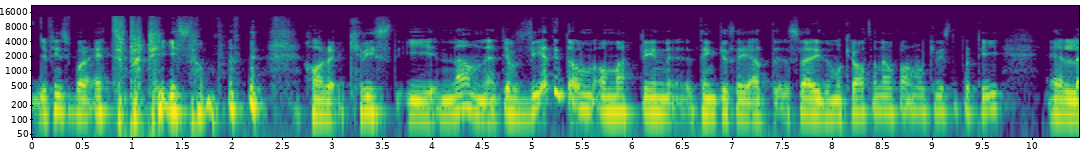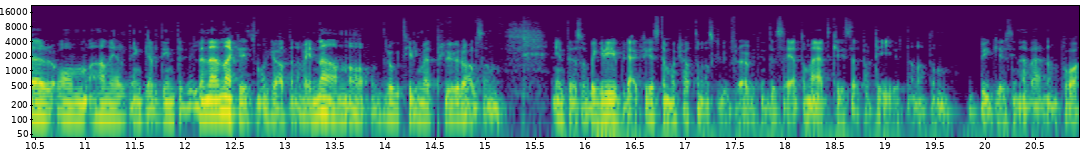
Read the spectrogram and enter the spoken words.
det finns ju bara ett parti som har krist i namnet. Jag vet inte om, om Martin tänker sig att Sverigedemokraterna är en form av kristet parti. Eller om han helt enkelt inte ville nämna Kristdemokraterna vid namn och drog till med ett plural som inte är så begripliga. Kristdemokraterna skulle för övrigt inte säga att de är ett kristet parti utan att de bygger sina värden på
